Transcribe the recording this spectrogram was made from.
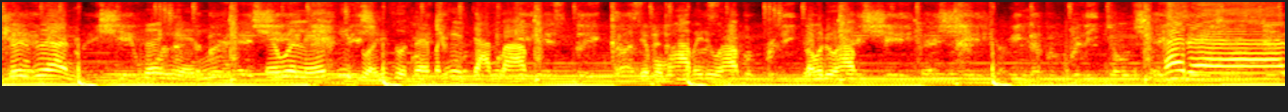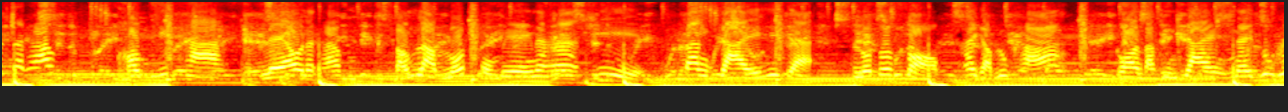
เคยเห็นเอเวอเรสต์ที่สวยที่สุดในประเทศจานมาครับเดี๋ยวผมพาไปดูครับ เรามาดูครับ แค่แดนนะครับคอมพิวคาร์แล้วนะครับสำหรับรถผมเองนะฮะที่ตั้งใจที่จะลดทดสอบให้กับลูกค้า ก่อนตัดสินใจในทุกๆ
